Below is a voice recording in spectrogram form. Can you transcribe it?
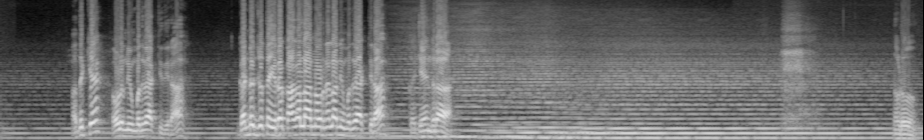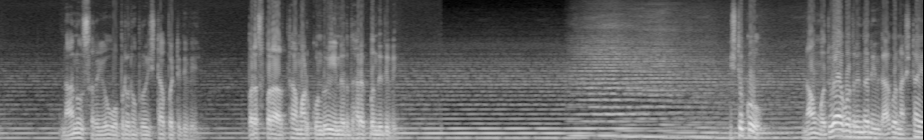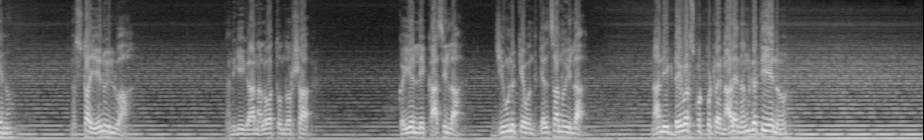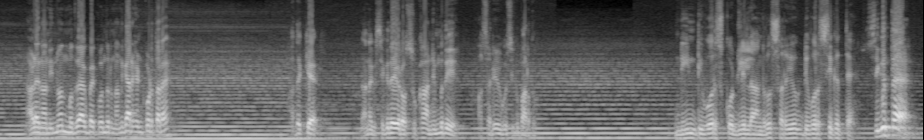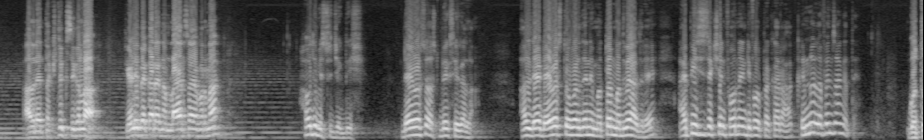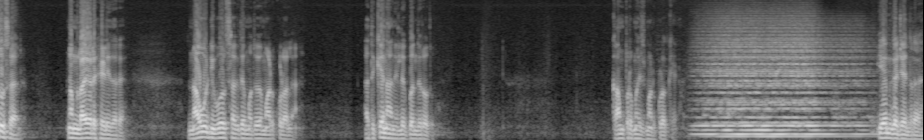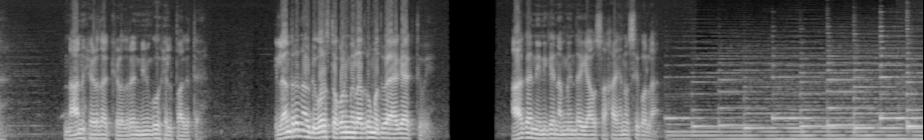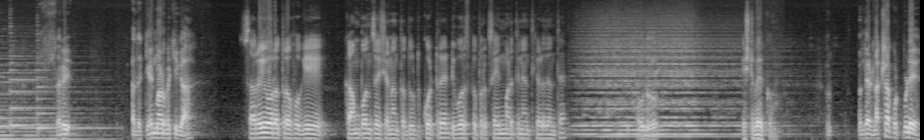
ಅದಕ್ಕೆ ಅವಳು ನೀವು ಮದುವೆ ಆಗ್ತಿದ್ದೀರಾ? ಗಂಡನ ಜೊತೆ ಇರೋಕ್ಕಾಗಲ್ಲ ಅನ್ನೋರ್ನೆಲ್ಲ ನೀವು ಮದುವೆ ಆಗ್ತೀರಾ? ಗಜೇಂದ್ರ ನೋಡು, ನಾನು ಸರಿಯೋ ಒಬ್ರನ್ನೊಬ್ರು ಇಷ್ಟಪಟ್ಟಿದ್ದೀವಿ. ಪರಸ್ಪರ ಅರ್ಥ ಮಾಡಿಕೊಂಡು ಈ ನಿರ್ಧಾರಕ್ಕೆ ಬಂದಿದ್ದೀವಿ. ಇಷ್ಟಕ್ಕೂ ನಾವು ಮದುವೆ ಆಗೋದ್ರಿಂದ ನಿನಗಾಗೋ ನಷ್ಟ ಏನು? ನಷ್ಟ ಏನೂ ಇಲ್ವಾ? ನನಗೀಗ ನಲವತ್ತೊಂದು ವರ್ಷ. ಕೈಯಲ್ಲಿ ಕಾಸಿಲ್ಲ, ಜೀವನಕ್ಕೆ ಒಂದು ಕೆಲಸನೂ ಇಲ್ಲ. ನಾನೀಗ ಡೈವರ್ಸ್ ಕೊಟ್ಬಿಟ್ರೆ ನಾಳೆ ನನ್ನ ಗತಿ ಏನು? ನಾಳೆ ನಾನು ಇನ್ನೊಂದು ಮದುವೆ ಆಗಬೇಕು ಅಂದ್ರೆ ನನಗ್ಯಾರು ಹೆಣ್ಣು ಕೊಡ್ತಾರೆ? ಅದಕ್ಕೆ ನನಗೆ ಸಿಗದೆ ಇರೋ ಸುಖ ನೆಮ್ಮದಿ ಆ ಸರಿಯಾಗೂ ಸಿಗಬಾರ್ದು. ನೀನು ಡಿವೋರ್ಸ್ ಕೊಡಲಿಲ್ಲ ಅಂದರೂ ಸರಿಯಾಗಿ ಡಿವೋರ್ಸ್ ಸಿಗುತ್ತೆ. ಸಿಗುತ್ತೆ. ಆದರೆ ತಕ್ಷಣಕ್ಕೆ ಸಿಗಲ್ಲ. ಕೇಳಿಬೇಕಾರೆ ನಮ್ಮ ಲಾಯರ್ ಸಾಹೇಬ್ರನ್ನ. ಹೌದು ಮಿಸ್ಟರ್ ಜಗದೀಶ್ ಡೈವರ್ಸು ಅಷ್ಟು ಬೇಗ ಸಿಗಲ್ಲ. ಅಲ್ಲದೆ ಡೈವರ್ಸ್ ತೊಗೊಳ್ದೇನೆ ಮತ್ತೊಂದು ಮದುವೆ ಆದರೆ I P C section four ninety four ಪ್ರಕಾರ ಕ್ರಿಮಿನಲ್ ಅಫೆನ್ಸ್ ಆಗುತ್ತೆ. ಗೊತ್ತು ಸರ್ ನಮ್ಮ ಲಾಯರ್ ಹೇಳಿದ್ದಾರೆ. ನಾವು ಡಿವೋರ್ಸ್ ಆಗದೆ ಮದುವೆ ಮಾಡ್ಕೊಳ್ಳಲ್ಲ ಅದಕ್ಕೆ ನಾನು ಇಲ್ಲಿಗೆ ಬಂದಿರೋದು. ಕಾಂಪ್ರಮೈಸ್ ಮಾಡ್ಕೊಳಕ್ಕೆ. ಏನು ಗಜೇಂದ್ರ? ನಾನು ಹೇಳ್ದಾಗ ಕೇಳಿದ್ರೆ ನಿನಗೂ ಹೆಲ್ಪ್ ಆಗುತ್ತೆ. ಇಲ್ಲಾಂದರೆ ನಾವು ಡಿವೋರ್ಸ್ ತೊಗೊಂಡ್ಮೇಲಾದರೂ ಮದುವೆ ಆಗೇ ಆಗ್ತೀವಿ. ಆಗ ನಿನಗೆ ನಮ್ಮಿಂದ ಯಾವ ಸಹಾಯನೂ ಸಿಗೋಲ್ಲ. ಸರಿ. ಅದಕ್ಕೇನು ಮಾಡ್ಬೇಕೀಗ? ಸರಿ ಅವ್ರ ಹತ್ರ ಹೋಗಿ ಕಾಂಪನ್ಸೇಷನ್ ಅಂತ ದುಡ್ಡು ಕೊಟ್ಟರೆ ಡಿವೋರ್ಸ್ ಪೇಪರ್ಗೆ ಸೈನ್ ಮಾಡ್ತೀನಿ ಅಂತ ಹೇಳಿದಂತೆ. ಹೌದು. ಎಷ್ಟು ಬೇಕು? ಒಂದೆರಡು ಲಕ್ಷ ಕೊಟ್ಬಿಡಿ.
